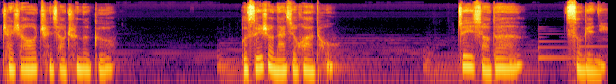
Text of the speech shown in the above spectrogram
串烧陈小春的歌。我随手拿起话筒，这一小段送给你，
